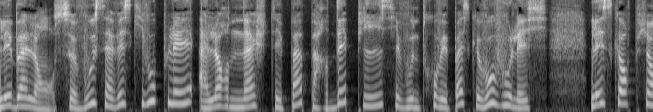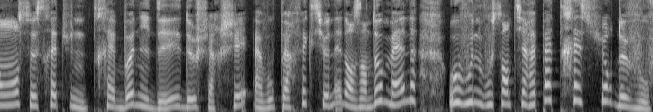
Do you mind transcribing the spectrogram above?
Les balances, vous savez ce qui vous plaît, alors n'achetez pas par dépit si vous ne trouvez pas ce que vous voulez. Les scorpions, ce serait une très bonne idée de chercher à vous perfectionner dans un domaine où vous ne vous sentirez pas très sûr de vous.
